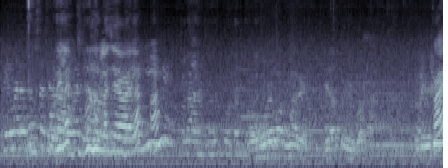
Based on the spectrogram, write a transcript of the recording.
दिलं जेवायला? काय?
